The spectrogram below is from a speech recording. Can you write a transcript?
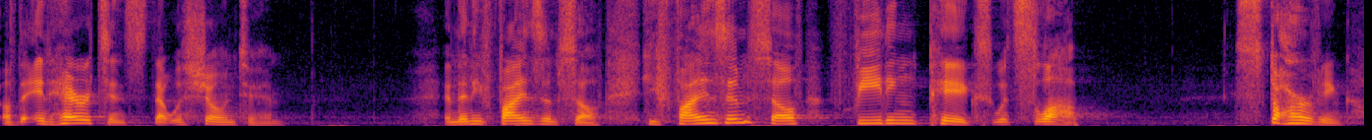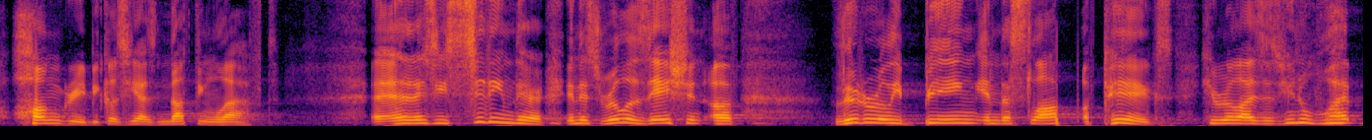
of the inheritance that was shown to him. And then he finds himself, he finds himself feeding pigs with slop, starving, hungry because he has nothing left. And as he's sitting there in this realization of, literally being in the slop of pigs, he realizes, you know what?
